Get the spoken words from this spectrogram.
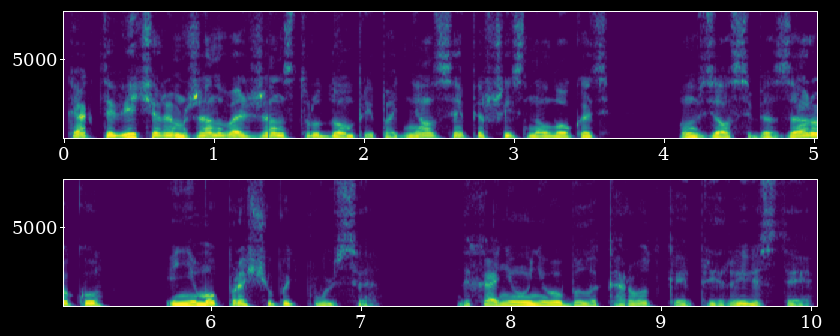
Как-то вечером Жан Вальжан с трудом приподнялся, опершись на локоть. Он взял себя за руку и не мог прощупать пульса. Дыхание у него было короткое, прерывистое.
